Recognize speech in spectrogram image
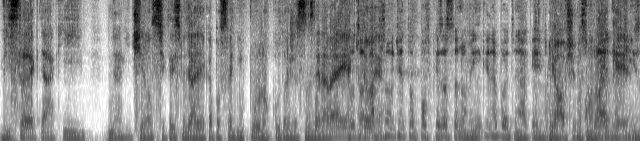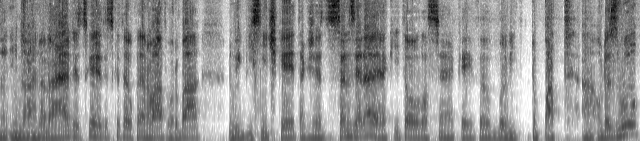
výsledek nějaký, nějaký činnosti, který jsme dělali jako poslední půl roku, takže jsem zvědavý, jak jsou to, to je. absolutně topovky zase novinky, nebo je to nějaký Jo, všechno jsou novinky. Ne, ne, ne, vždycky, vždycky to je úplně nová tvorba, nový písničky, takže jsem zvědavý, jaký to vlastně, jaký to bude mít dopad a odezvu.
